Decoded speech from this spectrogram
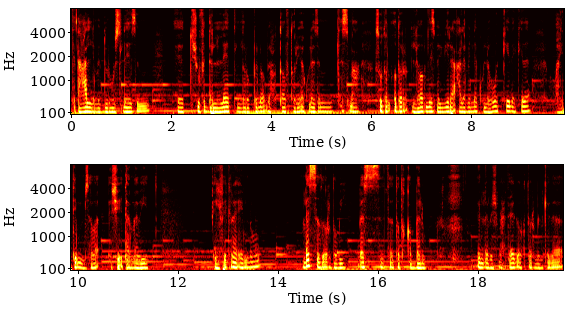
تتعلم الدروس لازم آه، تشوف الدلالات اللي ربنا بيحطها في طريقك ولازم تسمع صوت القدر اللي هو بنسبة كبيرة أعلى منك واللي هو كده كده هو هيتم سواء شئت أم أبيت. الفكرة إنه بس ترضى بيه بس تتقبله. أنت مش محتاج أكتر من كده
